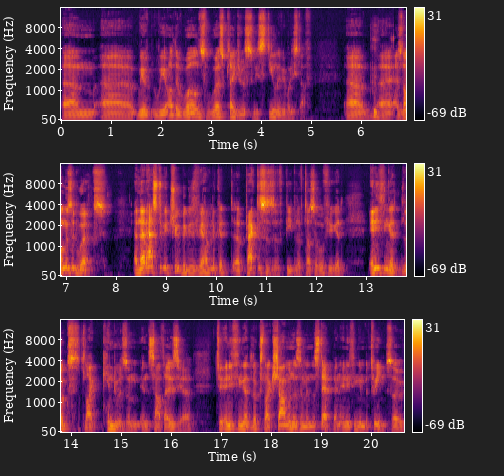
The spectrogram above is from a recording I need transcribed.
Um, uh, we we are the world's worst plagiarists. We steal everybody's stuff um, uh, as long as it works. And that has to be true because if you have a look at uh, practices of people of Tasawwuf, you get anything that looks like Hinduism in South Asia to anything that looks like shamanism in the steppe and anything in between. So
